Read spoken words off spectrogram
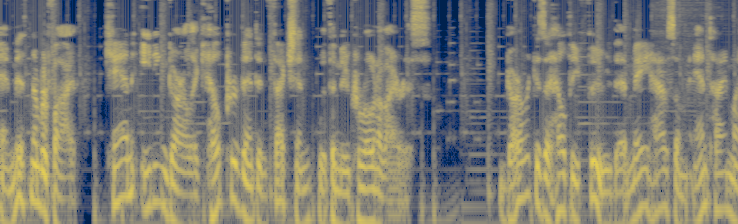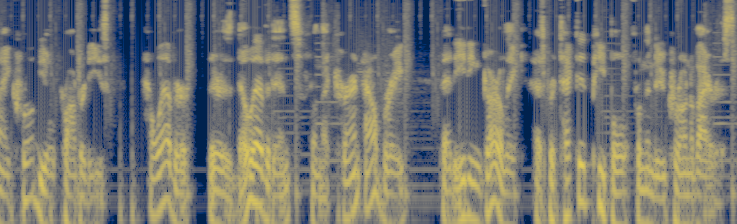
And myth number five can eating garlic help prevent infection with the new coronavirus? Garlic is a healthy food that may have some antimicrobial properties. However, there is no evidence from the current outbreak that eating garlic has protected people from the new coronavirus.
